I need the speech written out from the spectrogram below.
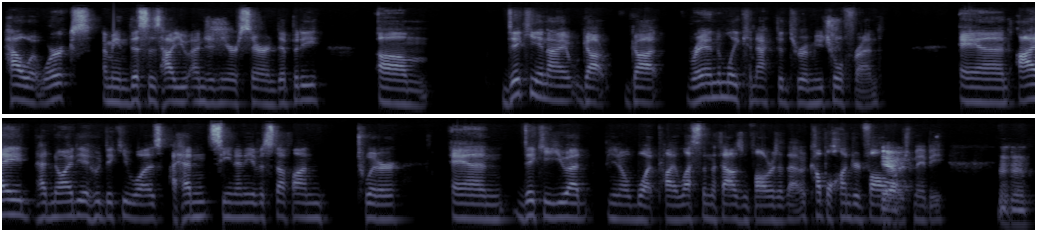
how it works. I mean, this is how you engineer serendipity. Um, Dickie and I got got randomly connected through a mutual friend, and I had no idea who Dickie was. I hadn't seen any of his stuff on Twitter. And Dickie, you had you know what, probably less than a thousand followers at that, a couple hundred followers yeah. maybe. Mm-hmm.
